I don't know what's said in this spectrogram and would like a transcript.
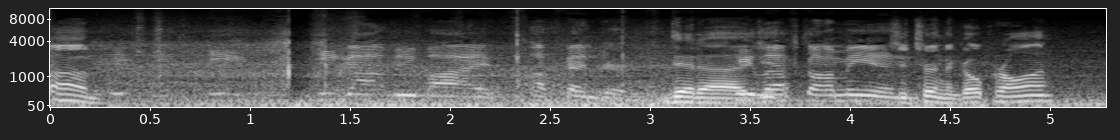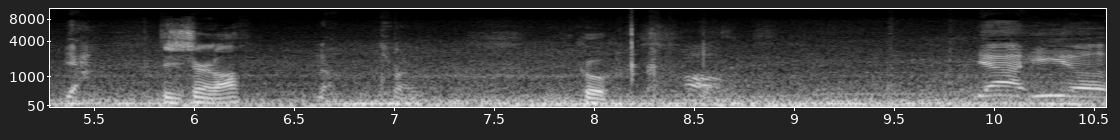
Um, He, he got me by a fender. did uh? he did, left on me and Did you turn the GoPro on? yeah. Did you turn it off? No, try. Cool. Oh. Yeah, he uh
